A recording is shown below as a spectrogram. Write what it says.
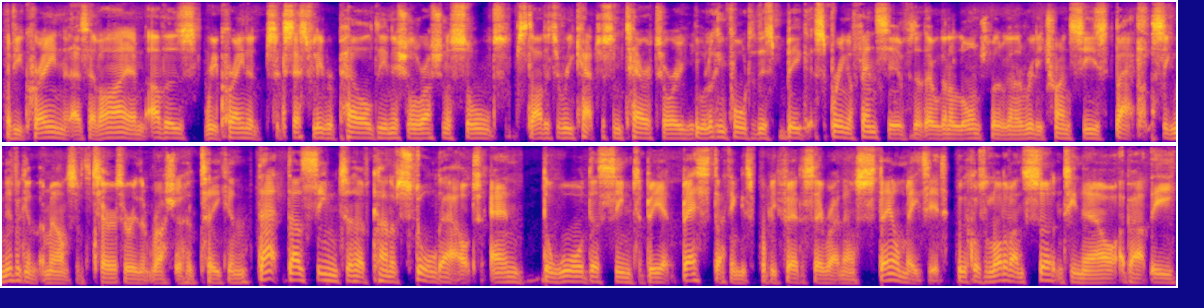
of Ukraine, as have I and others. Ukraine had successfully repelled the initial Russian assault, started to recapture some territory. We were looking forward to this big spring offensive that they were going to launch, where they were going to really try and seize back significant amounts of the territory that Russia had taken. That does seem to have kind of stalled out and the war does seem to be, at best, I think it's probably fair to say right now, stalemated. With, of course, a lot of uncertainty now about the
